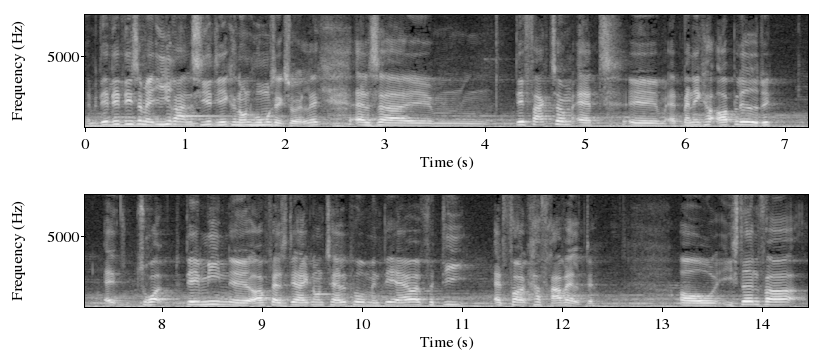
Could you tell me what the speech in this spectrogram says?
Jamen, det er lidt ligesom, at Iran siger, at de ikke har nogen homoseksuelle. Ikke? Altså, øhm, det faktum, at, øhm, at man ikke har oplevet det, jeg tror, det er min øh, opfattelse, det har jeg ikke nogen tal på, men det er jo fordi, at folk har fravalgt det. Og i stedet for,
